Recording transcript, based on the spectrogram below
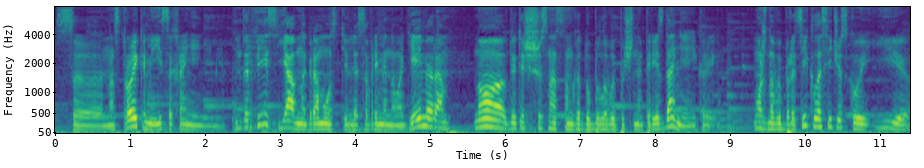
с э, настройками и сохранениями. Интерфейс явно громоздкий для современного геймера, но в 2016 году было выпущено переиздание игры. Можно выбрать и классическую, и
